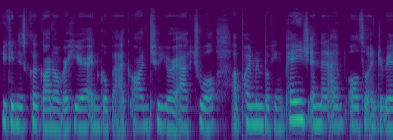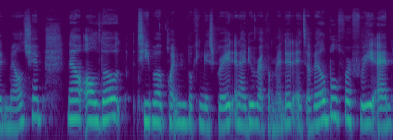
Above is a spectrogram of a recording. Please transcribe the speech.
you can just click on over here and go back onto your actual appointment booking page. And then I've also integrated MailChimp. Now, although Tipo appointment booking is great and I do recommend it, it's available for free and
